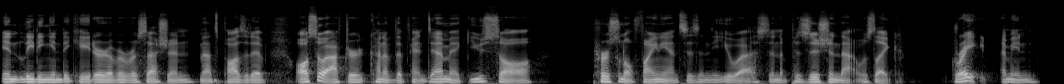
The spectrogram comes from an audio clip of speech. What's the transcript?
in leading indicator of a recession. That's positive. Also, after kind of the pandemic, you saw personal finances in the U.S. in a position that was like great. I mean,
